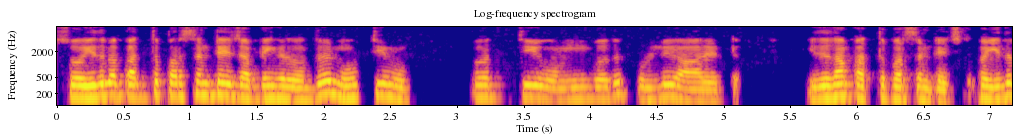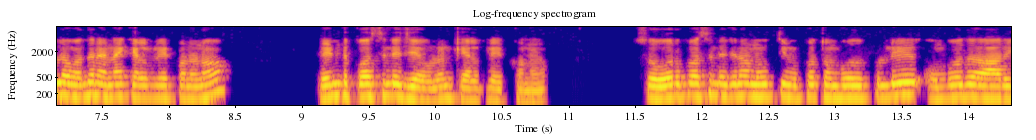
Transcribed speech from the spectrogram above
ஸோ இதுல பத்து பர்சன்டேஜ் அப்படிங்கிறது வந்து நூத்தி முப்பத்தி ஒன்பது புள்ளி ஆறு எட்டு. இதுதான் பத்து பர்சன்டேஜ் இப்போ இதுல வந்து நான் என்ன கேல்குலேட் பண்ணணும்? ரெண்டு பர்சன்டேஜ் எவ்வளோன்னு கேல்குலேட் பண்ணணும். ஸோ ஒரு பர்சன்டேஜ்னா நூத்தி முப்பத்தொன்பது புள்ளி ஒன்பது ஆறு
